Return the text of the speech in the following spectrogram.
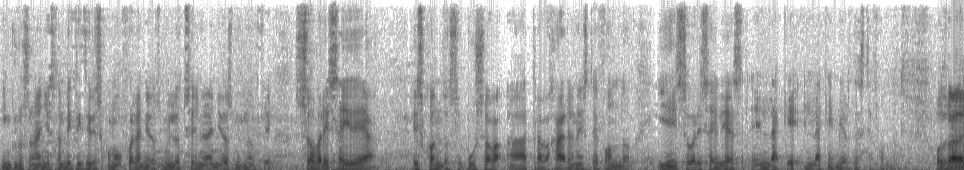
incluso en años tan difíciles como fue el año 2008 y el año 2011. Sobre esa idea es cuando se puso a, trabajar en este fondo y sobre esa idea es en la que, en la que invierte este fondo. Otra de,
